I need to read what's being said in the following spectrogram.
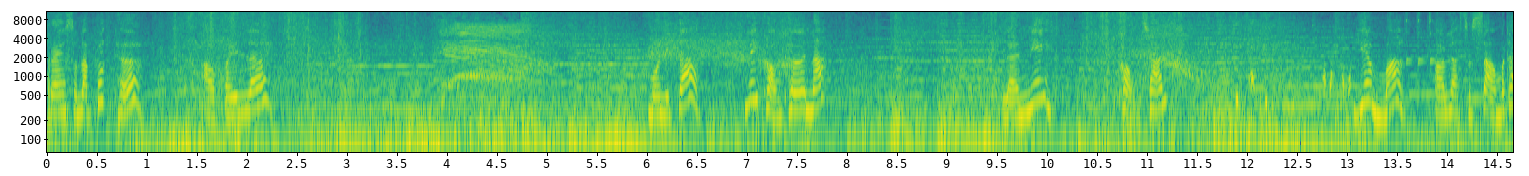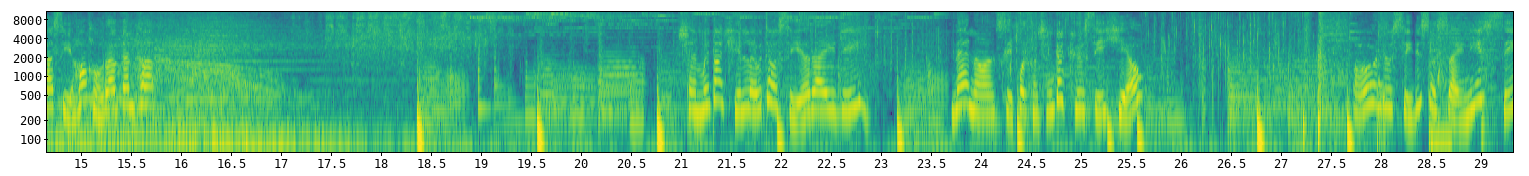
แรงสำหรับพวกเธอ เอาไปเลย โมนิก้า นี่ของเธอนะ และนี่ ของฉัน เยี่ยมมาก เอาล่ะสาวๆมาทาสีห้องของเรากันเถอะฉันไม่ต้องคิดเลยว่าจะสีอะไรดี แน่นอนสีโปรดของฉันก็คือสีเขียว โอ้ดูสีที่สดใสนี่สิ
